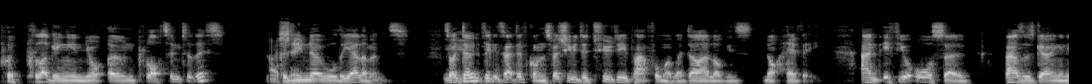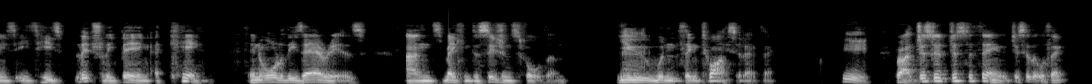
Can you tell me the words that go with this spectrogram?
put plugging in your own plot into this because you know all the elements. So. I don't think it's that difficult, especially if you did 2D platformer where dialogue is not heavy. And if you're also Bowser's going and he's, he's, he's literally being a king in all of these areas and making decisions for them, you mm. wouldn't think twice, I don't think. Mm. Right. Just a, just a thing, just a little thing.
